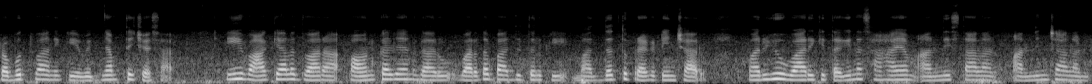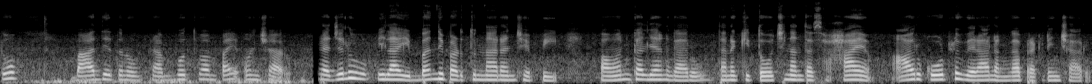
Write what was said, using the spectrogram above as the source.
ప్రభుత్వానికి విజ్ఞప్తి చేశారు. ఈ వాక్యాల ద్వారా పవన్ కళ్యాణ్ గారు వరద బాధితులకి మద్దతు ప్రకటించారు. మరియు వారికి తగిన సహాయం అందిస్తాల అందించాలంటూ బాధ్యతను ప్రభుత్వంపై ఉంచారు. ప్రజలు ఇలా ఇబ్బంది పడుతున్నారని చెప్పి పవన్ కళ్యాణ్ గారు తనకి తోచినంత సహాయం ఆరు కోట్లు విరాళంగా ప్రకటించారు.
